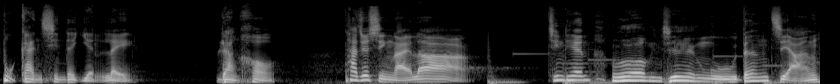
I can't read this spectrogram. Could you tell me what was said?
不甘心的眼泪，然后她就醒来了。今天望见五灯奖，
